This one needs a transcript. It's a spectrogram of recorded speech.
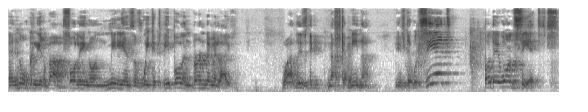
a nuclear bomb falling on millions of wicked people and burn them alive. What is the nafkamina? If they will see it or they won't see it?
